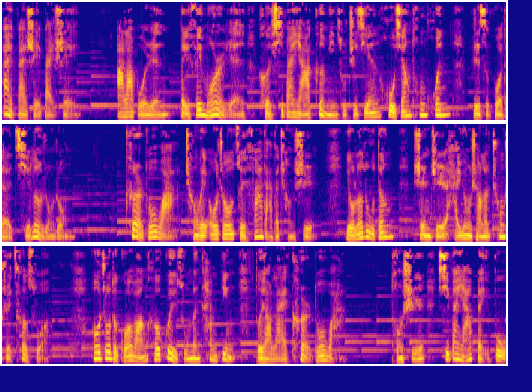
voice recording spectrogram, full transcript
爱拜谁拜谁。阿拉伯人、北非摩尔人和西班牙各民族之间互相通婚，日子过得其乐融融。科尔多瓦成为欧洲最发达的城市，有了路灯，甚至还用上了冲水厕所。欧洲的国王和贵族们看病都要来科尔多瓦。同时，西班牙北部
